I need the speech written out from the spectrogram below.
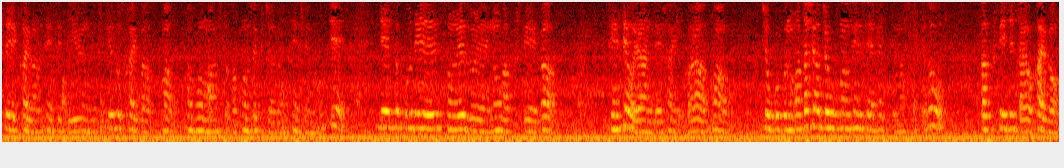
生絵画の先生っているんですけど絵画、まあ、パフォーマンスとかコンセプチュアルの先生もいて。でそこでそれぞれの学生が先生を選んで入るから、まあ、彫刻の私は彫刻の先生入ってましたけど学生自体は絵画思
